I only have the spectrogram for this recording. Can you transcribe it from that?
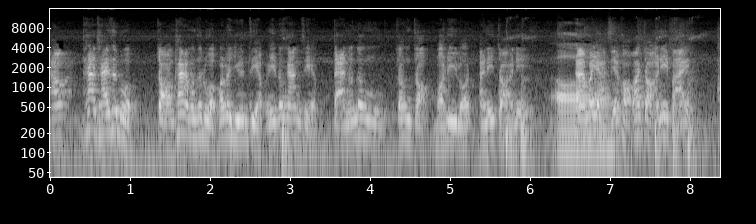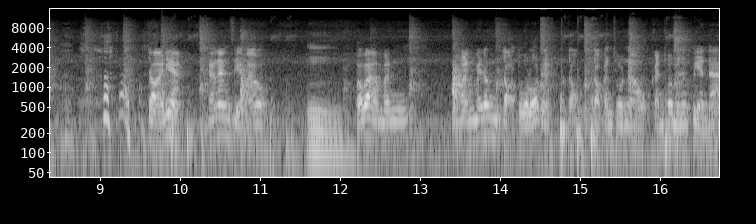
เอาถ้าใช้สะดวกจอดข้างมันสะดวกเพราะเรายืนเสียบอันนี้ต้องนั่งเสียบ แต่อันนั้นต้องต้องเจาะบอดี้รถ อันนี้เจาะอันนี่อ๋อถ้าไม่อยากเสียของก็เจาะอันนี่ไป เจาะอันเนี่ยก็นั่งเสียบเอา อืม เพราะว่ามัน มันไม่ต้องเจาะตัวรถไงเจาะเจาะกันชนเอากันชนมันยังเปลี่ยนได้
